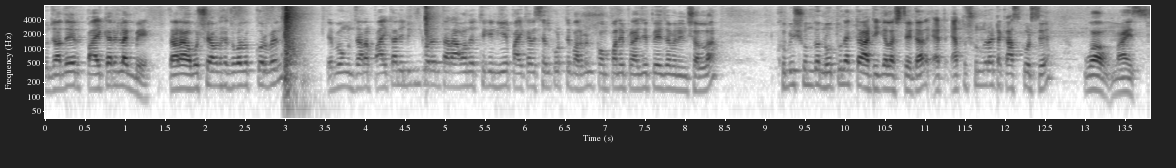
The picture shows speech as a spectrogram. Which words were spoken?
তো যাদের পাইকারি লাগবে, তারা অবশ্যই আমাদের সাথে যোগাযোগ করবেন। এবং যারা পাইকারি বিক্রি করেন, তারা আমাদের থেকে নিয়ে পাইকারি সেল করতে পারবেন। কোম্পানির প্রাইজে পেয়ে যাবেন ইনশাল্লাহ। খুবই সুন্দর নতুন একটা আর্টিকেল আসছে এটার। এত- সুন্দর একটা কাজ করছে। ওয়াও নাইস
